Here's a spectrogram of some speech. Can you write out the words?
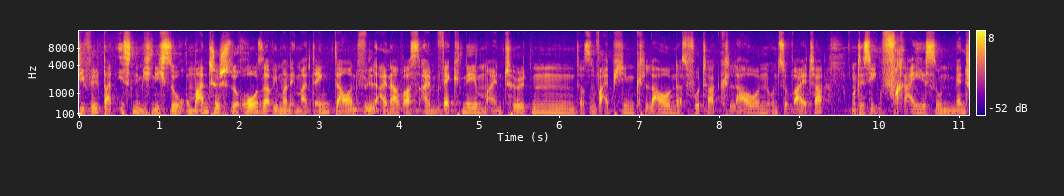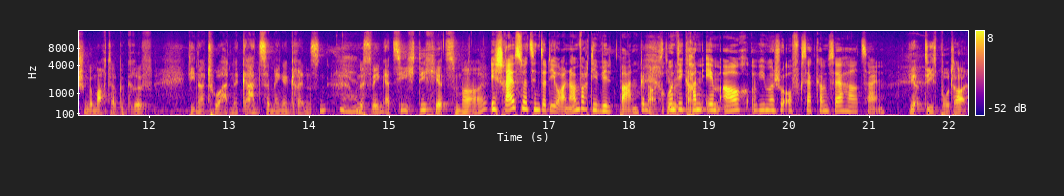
Die Wildbahn ist nämlich nicht so romantisch, so rosa, wie man immer denkt. Dauernd will einer was einem wegnehmen, einen töten, das Weibchen klauen, das Futter klauen und so weiter. Und deswegen frei ist so ein menschengemachter Begriff. Die Natur hat eine ganze Menge Grenzen. Ja. Und deswegen erziehe ich dich jetzt mal. Ich schreibe es mir jetzt hinter die Ohren, einfach die Wildbahn. Genau, die Und die Wildbahn. kann eben auch, wie wir schon oft gesagt haben, sehr hart sein. Ja, die ist brutal.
